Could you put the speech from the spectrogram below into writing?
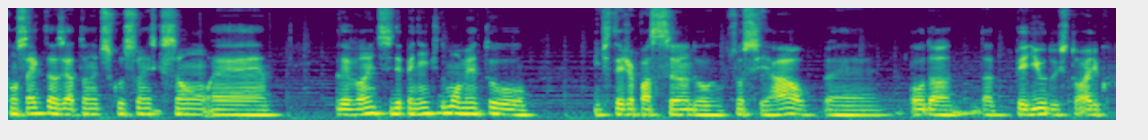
consegue trazer à tona discussões que são é, relevantes, independente do momento que a gente esteja passando, social, é, ou da, da período histórico.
